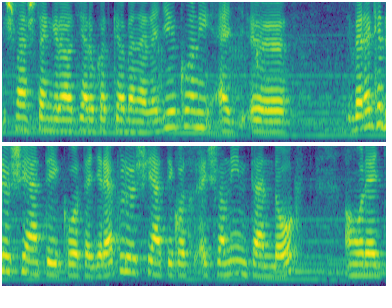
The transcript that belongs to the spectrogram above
és más tengeralattjárókat kell benne legyilkolni, egy ö, verekedős játékot, egy repülős játékot, és a Nintendox-t, ahol egy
